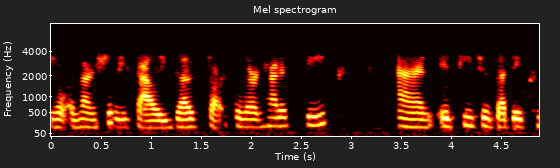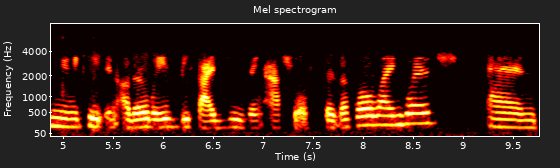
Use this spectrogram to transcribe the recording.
you know, eventually Sally does start to learn how to speak and it teaches that they communicate in other ways besides using actual physical language and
